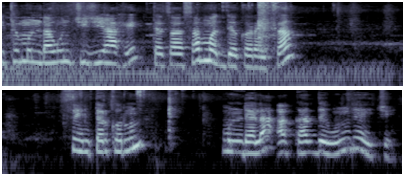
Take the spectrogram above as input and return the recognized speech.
इथं मुंडा उंची जी आहे त्याचा असा मध्य करायचा. सेंटर करून मुंड्याला आकार देऊन घ्यायचे.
